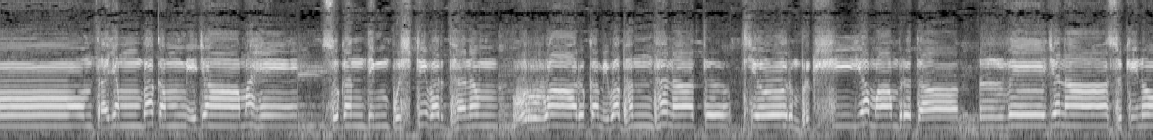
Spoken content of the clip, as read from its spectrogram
ఓం త్రయంబకం యజామహే సుగంధిం పుష్టివర్ధనం ఉర్వారుకమివ బంధనాత్ మృక్షీయమామృతా సర్వే జనా సుఖినో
